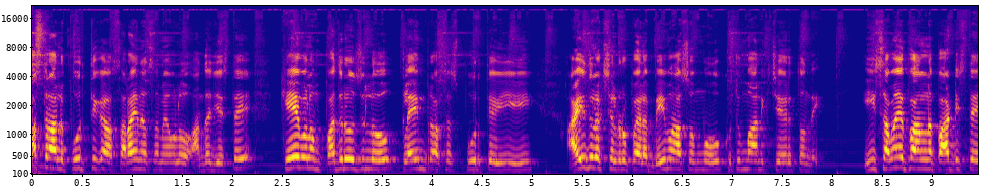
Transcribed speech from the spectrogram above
పత్రాలు పూర్తిగా సరైన సమయంలో అందజేస్తే కేవలం పది రోజుల్లో క్లెయిమ్ ప్రాసెస్ పూర్తి అయ్యి ఐదు లక్షల రూపాయల బీమా సొమ్ము కుటుంబానికి చేరుతుంది. ఈ సమయపాలన పాటిస్తే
